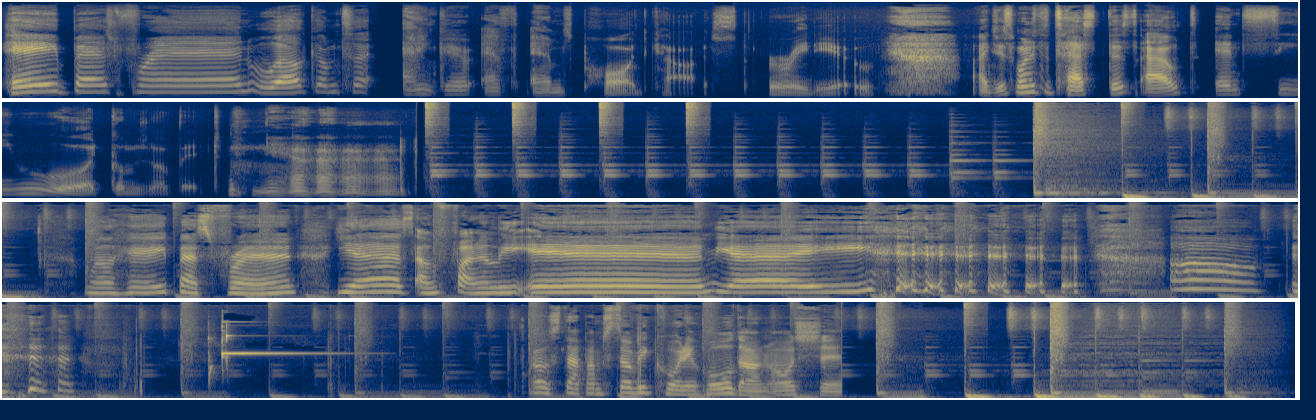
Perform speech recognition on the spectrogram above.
Hey, best friend. Welcome to Anchor FM's podcast radio. I just wanted to test this out and see what comes of it. Well, hey, best friend. Yes, I'm finally in. Yay. oh. stop. I'm still recording. Hold on. Oh, shit.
